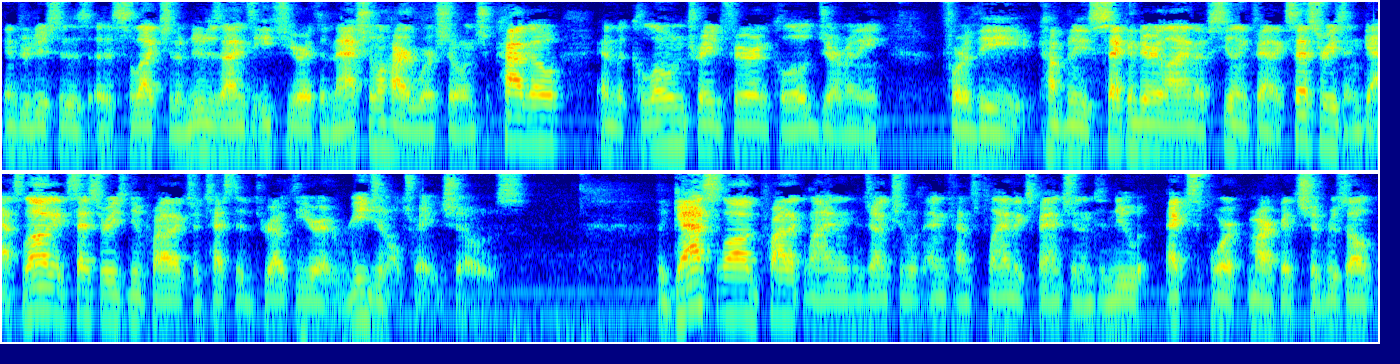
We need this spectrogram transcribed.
introduces a selection of new designs each year at the National Hardware Show in Chicago and the Cologne Trade Fair in Cologne, Germany. For the company's secondary line of ceiling fan accessories and gas log accessories, new products are tested throughout the year at regional trade shows. The gas log product line, in conjunction with Encon's planned expansion into new export markets, should result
